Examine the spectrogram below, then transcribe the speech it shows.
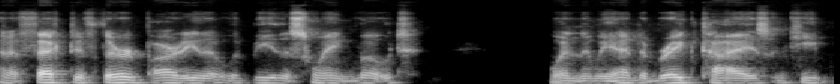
an effective third party that would be the swing vote when we had to break ties and keep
